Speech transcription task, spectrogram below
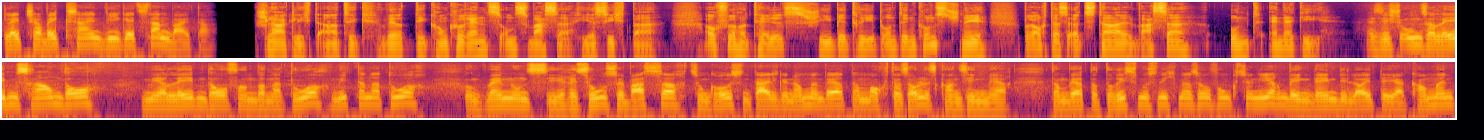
Gletscher weg sind, wie geht es dann weiter. Schlaglichtartig wird die Konkurrenz ums Wasser hier sichtbar. Auch für Hotels, Skibetrieb und den Kunstschnee braucht das Ötztal Wasser und Energie. Es ist unser Lebensraum da. Wir leben da von der Natur, mit der Natur. Und wenn uns die Ressource Wasser zum großen Teil genommen wird, dann macht das alles keinen Sinn mehr. Dann wird der Tourismus nicht mehr so funktionieren, wegen dem die Leute ja kommen,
